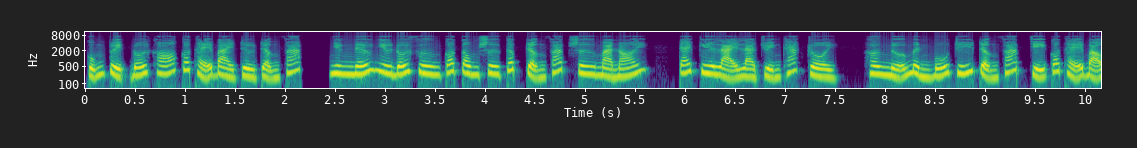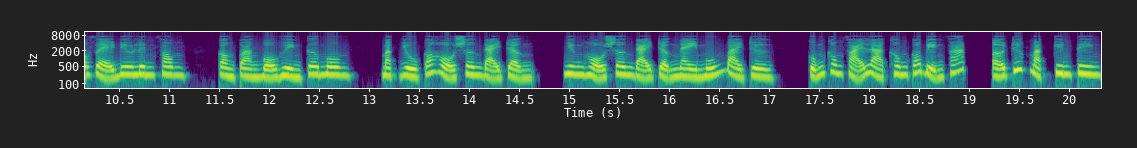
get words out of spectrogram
cũng tuyệt đối khó có thể bài trừ trận pháp, nhưng nếu như đối phương có tông sư cấp trận pháp sư mà nói, cái kia lại là chuyện khác rồi, hơn nữa mình bố trí trận pháp chỉ có thể bảo vệ Điêu Linh Phong, còn toàn bộ huyền cơ môn, mặc dù có hộ sơn đại trận, nhưng hộ sơn đại trận này muốn bài trừ, cũng không phải là không có biện pháp, ở trước mặt Kim Tiên,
